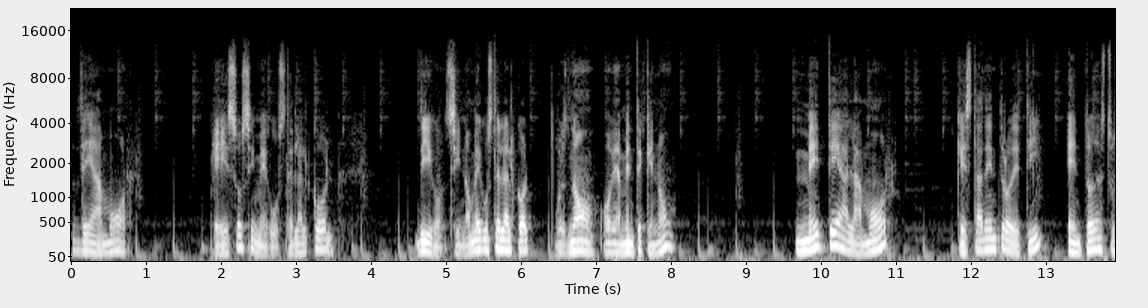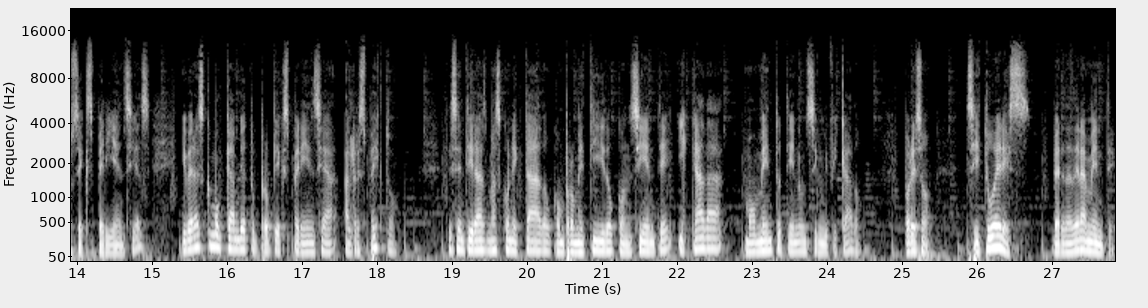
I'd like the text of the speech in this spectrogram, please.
de amor. Eso sí me gusta el alcohol. Digo, si no me gusta el alcohol, pues no, obviamente que no. Mete al amor que está dentro de ti en todas tus experiencias y verás cómo cambia tu propia experiencia al respecto. Te sentirás más conectado, comprometido, consciente y cada momento tiene un significado. Por eso, si tú eres verdaderamente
